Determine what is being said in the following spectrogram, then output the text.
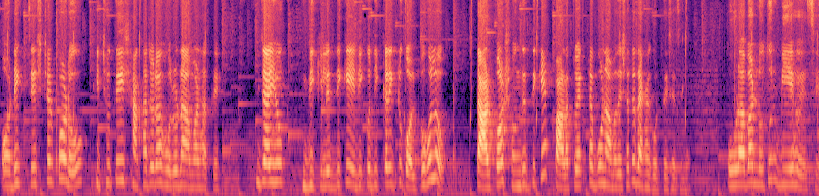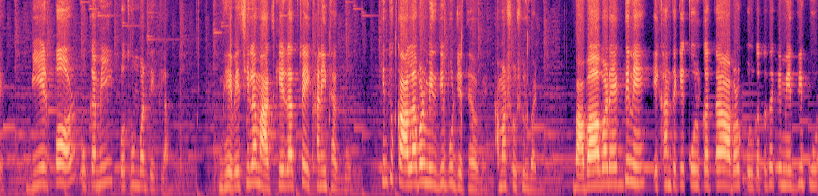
অনেক চেষ্টার পরও কিছুতেই শাখা জোড়া হলো না আমার হাতে। যাই হোক, বিকেলের দিকে এদিক ওদিককার একটু গল্প হলো, তারপর সন্ধ্যের দিকে পাড়াতো একটা বোন আমাদের সাথে দেখা করতে এসেছিল। ওর আবার নতুন বিয়ে হয়েছে। বিয়ের পর ওকে আমি প্রথমবার দেখলাম। ভেবেছিলাম আজকের রাতটা এখানেই থাকব। কিন্তু কাল আবার মেদিনীপুর যেতে হবে, আমার শ্বশুর বাড়ি বাবা আবার একদিনে এখান থেকে কলকাতা, আবার কলকাতা থেকে মেদিনীপুর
